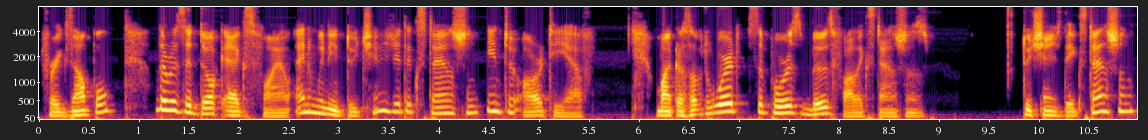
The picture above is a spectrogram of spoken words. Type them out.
For example, there is a docx file and we need to change its extension into RTF. Microsoft Word supports both file extensions. To change the extension,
